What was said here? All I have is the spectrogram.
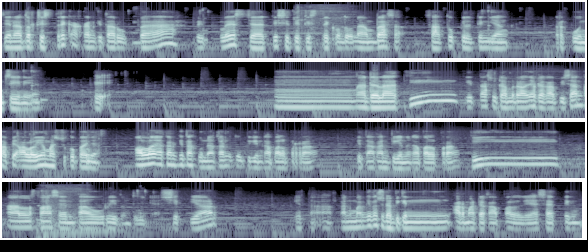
Generator district akan kita rubah replace jadi city district untuk nambah satu building yang terkunci ini ya. Oke. Hmm, ada lagi. Kita sudah mineralnya sudah kehabisan tapi alloynya masih cukup banyak. Alloy akan kita gunakan untuk bikin kapal perang. Kita akan bikin kapal perang di Alpha Centauri tentunya shipyard. Kita akan kemarin kita sudah bikin armada kapal ya setting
